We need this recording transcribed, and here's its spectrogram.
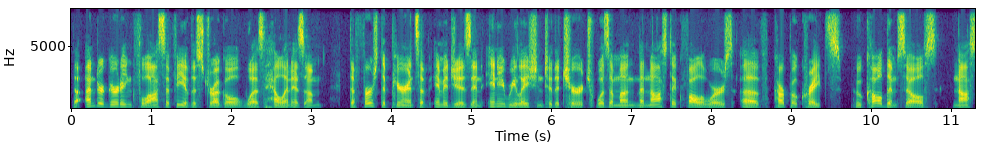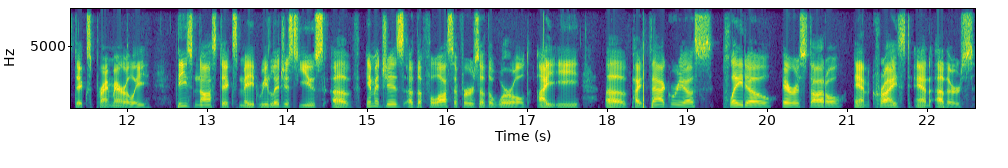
The undergirding philosophy of the struggle was Hellenism. The first appearance of images in any relation to the church was among the Gnostic followers of Carpocrates, who called themselves Gnostics primarily. These Gnostics made religious use of images of the philosophers of the world, i.e., of Pythagoras, Plato, Aristotle, and Christ and others.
